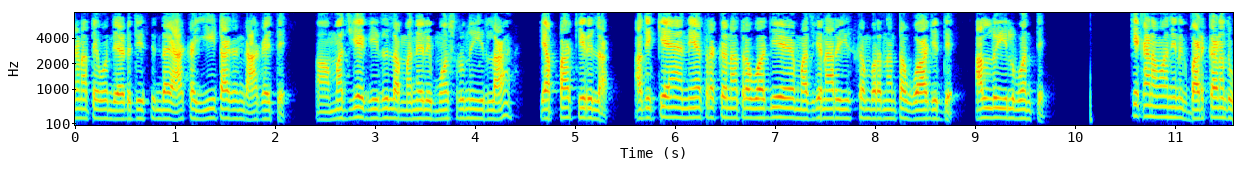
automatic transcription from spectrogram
ಕಣತೆ. ಒಂದ್ ಎರಡು ದಿವಸದಿಂದ ಯಾಕ ಈಟ್ ಆಗಂಗ ಆಗೈತೆ. ಮಜ್ಜಿಗೆ ಇರಲಿಲ್ಲ ಮನೇಲಿ ಮೊಸರುನು ಇಲ್ಲ ಎಪ್ಪ ಹಾಕಿರಿಲ್ಲ ಅದಕ್ಕೆ ನೇತ್ರಕ್ಕನ ಹತ್ರ ಹೋಗಿ ಮಜ್ಗೆನಾರ ಇಸ್ಕೊಂಬರೋಣಂತ ಹೋಗಿದ್ದೆ ಅಲ್ಲೂ ಇಲ್ವಂತೆ. ಕಣವ ನಿನಗೆ ಬರ್ಕಣದು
